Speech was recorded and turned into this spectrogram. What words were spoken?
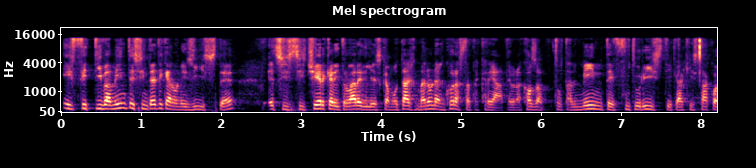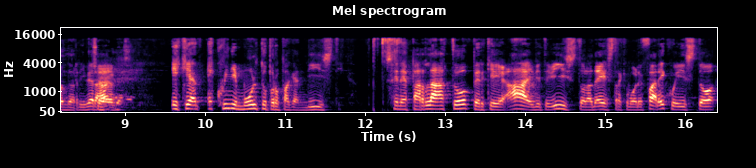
effettivamente sintetica non esiste, si, si, cerca di trovare degli escamotage, ma non è ancora stata creata, è una cosa totalmente futuristica, chissà quando arriverà, certo. e che è quindi molto propagandistica. Se ne è parlato perché, ah, avete visto la destra che vuole fare questo,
